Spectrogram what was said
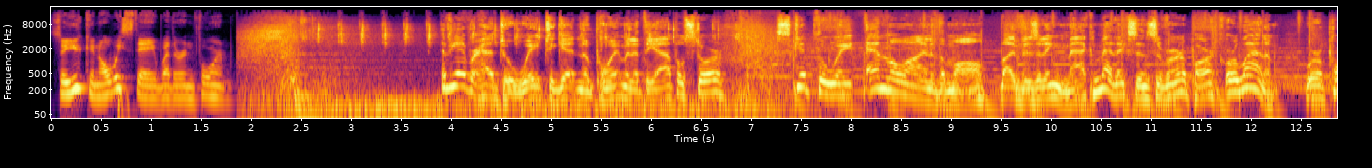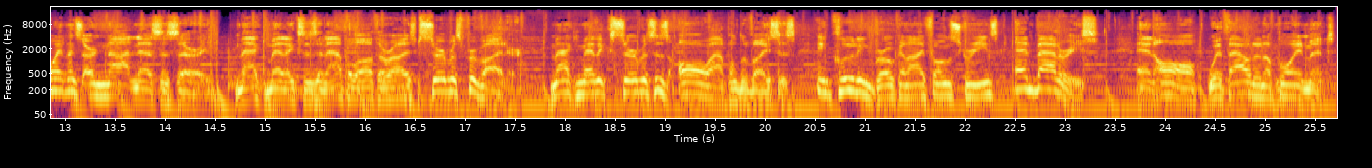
so you can always stay weather informed. Have you ever had to wait to get an appointment at the Apple Store? Skip the wait and the line at the mall by visiting MacMedics in Severna Park or Lanham where appointments are not necessary. MacMedics is an Apple authorized service provider. MacMedics services all Apple devices, including broken iPhone screens and batteries, and all without an appointment.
